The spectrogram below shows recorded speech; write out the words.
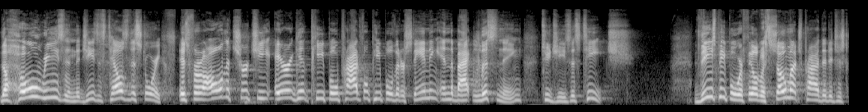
The whole reason that Jesus tells this story is for all the churchy, arrogant people, prideful people that are standing in the back listening to Jesus teach. These people were filled with so much pride that it just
